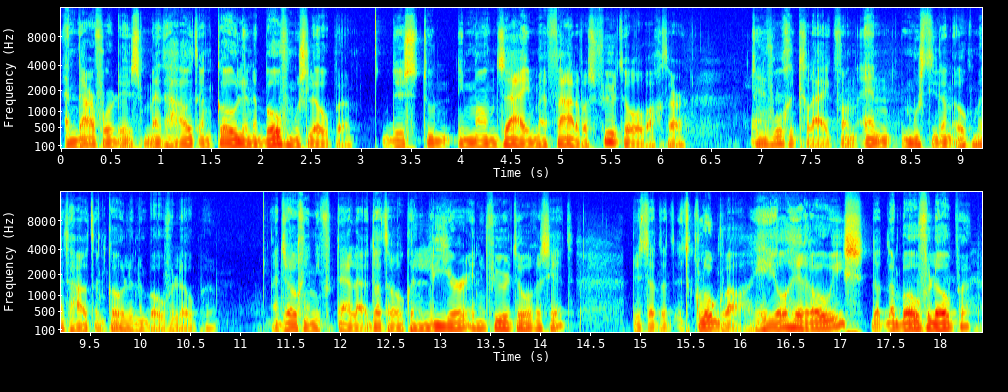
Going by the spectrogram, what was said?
En daarvoor dus met hout en kolen naar boven moest lopen. Dus toen die man zei, mijn vader was vuurtorenwachter, toen vroeg ik gelijk van, en moest hij dan ook met hout en kolen naar boven lopen? En zo ging hij vertellen dat er ook een lier in een vuurtoren zit. Dus dat het, het klonk wel heel heroïs, dat naar boven lopen.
